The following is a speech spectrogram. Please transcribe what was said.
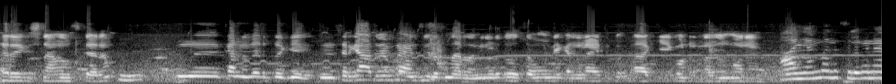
ഹരേ കൃഷ്ണ നമസ്കാരം. ഇന്ന് കണ്ണന്റെ അടുത്തേക്ക് ശരിക്കും ആദ്യം പ്ലാൻ ചെയ്തിട്ടുണ്ടായിരുന്നു. അങ്ങനെ ഒരു ദിവസം ഉണ്ണിക്കണ്ണനായിട്ട് ആക്കി കൊണ്ടിരുന്നത് മോനെ. ആ ഞാൻ മനസ്സിലിങ്ങനെ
